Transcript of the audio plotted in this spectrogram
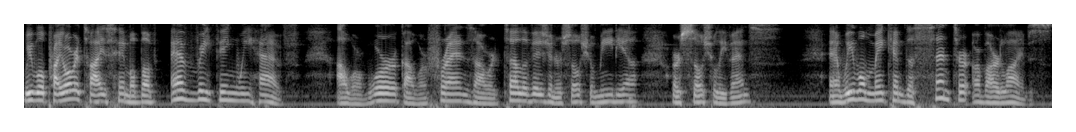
We will prioritize Him above everything we have our work, our friends, our television or social media or social events. And we will make him the center of our lives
